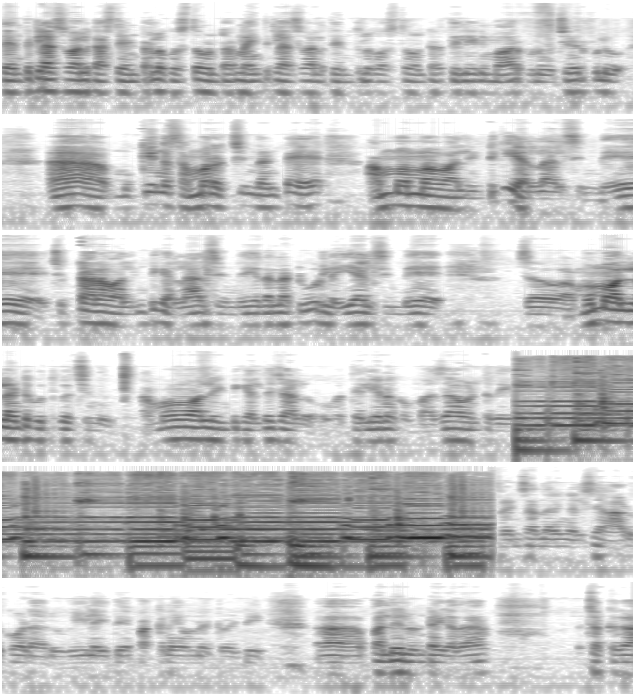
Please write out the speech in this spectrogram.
టెన్త్ క్లాస్ వాళ్ళు కాస్త ఇంటర్లోకి వస్తూ ఉంటారు. నైన్త్ క్లాస్ వాళ్ళు టెన్త్లోకి వస్తూ ఉంటారు. తెలియని మార్పులు చేర్పులు. ముఖ్యంగా సమ్మర్ వచ్చిందంటే అమ్మమ్మ వాళ్ళ ఇంటికి వెళ్ళాల్సిందే. చుట్టాల వాళ్ళ ఇంటికి వెళ్ళాల్సిందే. ఏదన్నా టూర్లు వేయాల్సిందే. సో అమ్మమ్మ వాళ్ళు అంటే గుర్తుకొచ్చింది. అమ్మమ్మ వాళ్ళ ఇంటికి వెళ్తే చాలు ఒక తెలియని ఒక మజా ఉంటుంది. ఫ్రెండ్స్ అందరం కలిసి ఆడుకోవడాలు వీలైతే పక్కనే ఉన్నటువంటి పల్లెలు ఉంటాయి కదా చక్కగా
